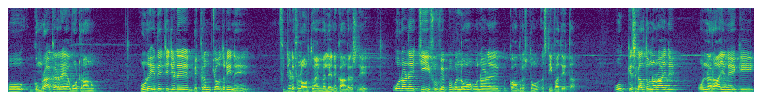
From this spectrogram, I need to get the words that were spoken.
ਉਹ ਗੁੰਮਰਾਹ ਕਰ ਰਿਹਾ ਵੋਟਰਾਂ ਨੂੰ। ਹੁਣ ਇਹਦੇ 'ਚ ਜਿਹੜੇ ਵਿਕਰਮ ਚੌਧਰੀ ਨੇ ਫ- ਜਿਹੜੇ ਫਲੋਰ ਤੋਂ ਐਮਐਲਏ ਨੇ ਕਾਂਗਰਸ ਦੇ ਉਹਨਾਂ ਨੇ ਚੀਫ ਵਿਪ ਵੱਲੋਂ ਉਹਨਾਂ ਨੇ ਕਾਂਗਰਸ ਤੋਂ ਅਸਤੀਫਾ ਦਿੱਤਾ। ਉਹ ਕਿਸ ਗੱਲ ਤੋਂ ਨਾਰਾਜ਼ ਨੇ? ਉਹ ਨਾਰਾਜ਼ ਨੇ ਕਿ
